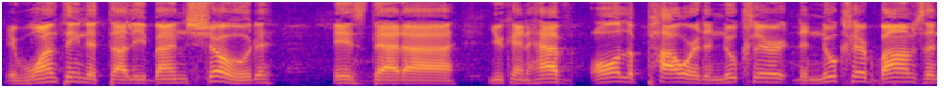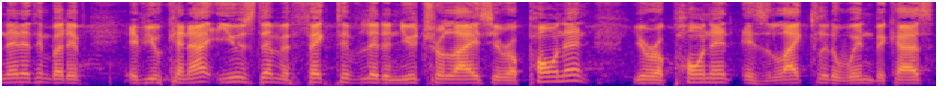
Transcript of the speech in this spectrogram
if one thing the Taliban showed is that uh, you can have all the power, the nuclear, the nuclear bombs and anything, but if, if you cannot use them effectively to neutralize your opponent, your opponent is likely to win because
